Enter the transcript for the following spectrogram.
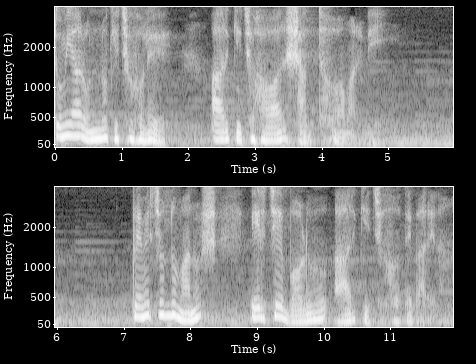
তুমি আর অন্য কিছু হলে আর কিছু হওয়ার সাধ্য আমার নেই। প্রেমের জন্য মানুষ এর চেয়ে বড় আর কিছু হতে পারে না।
